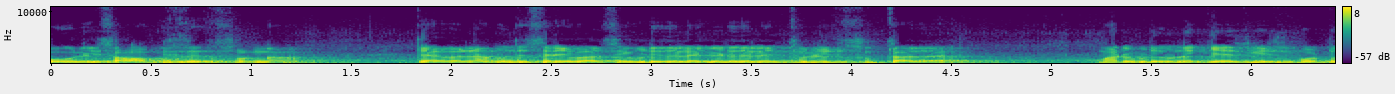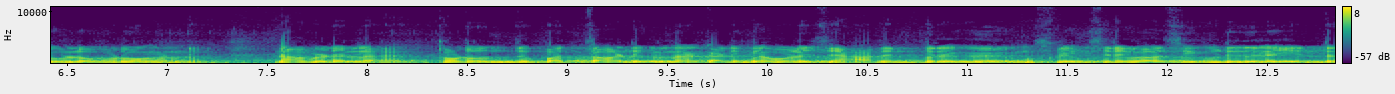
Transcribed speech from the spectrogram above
போலீஸ் ஆஃபீஸர் சொன்னான். தேவையில்லாமல் இந்த சிறைவாசி விடுதலை விடுதலைன்னு சொல்லிட்டு சுத்தாத. மறுபடியும் உன்னை கேஸ் கீஸ் போட்டு உள்ளே போடுவாங்கன்னு. நான் விடலை. தொடர்ந்து பத்து ஆண்டுகள் நான் கடுமையாக உழைச்சேன். அதன் பிறகு முஸ்லீம் சிறைவாசி விடுதலை என்ற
